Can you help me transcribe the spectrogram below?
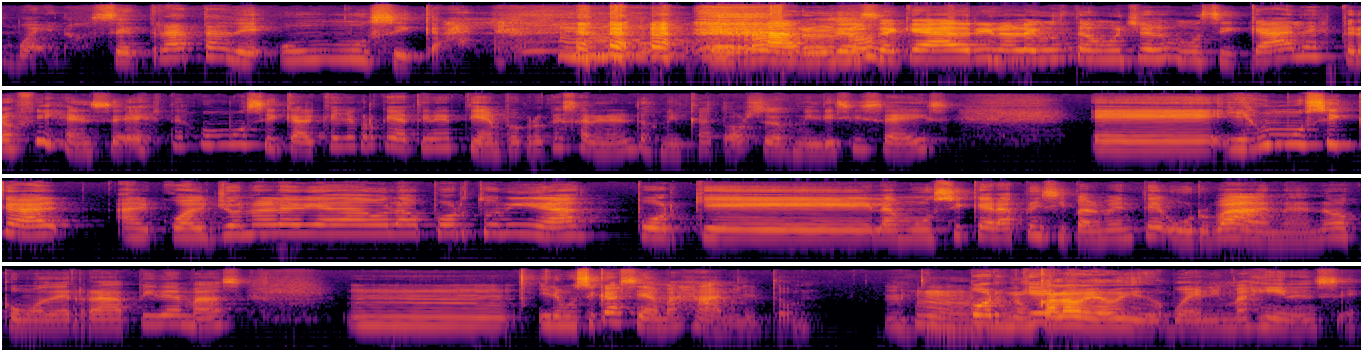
Bueno, se trata de un musical. Qué raro. Yo sé que a Adri no le gustan mucho los musicales, pero fíjense, este es un musical que yo creo que ya tiene tiempo, creo que salió en el 2014, 2016. Eh, y es un musical al cual yo no le había dado la oportunidad porque la música era principalmente urbana, ¿no? Como de rap y demás. Mm, y la música se llama Hamilton. Nunca lo había oído. Bueno, imagínense.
